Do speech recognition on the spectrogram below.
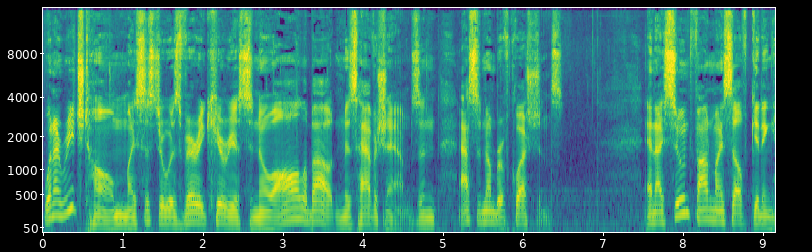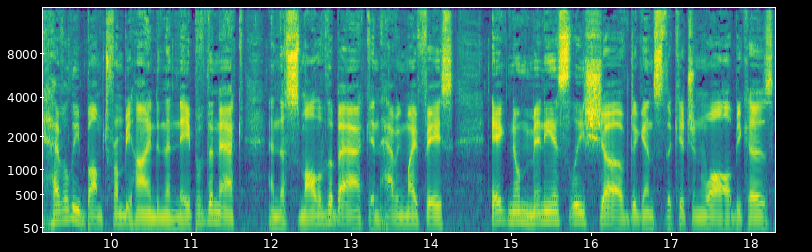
When I reached home, my sister was very curious to know all about Miss Havisham's and asked a number of questions. And I soon found myself getting heavily bumped from behind in the nape of the neck and the small of the back, and having my face ignominiously shoved against the kitchen wall because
